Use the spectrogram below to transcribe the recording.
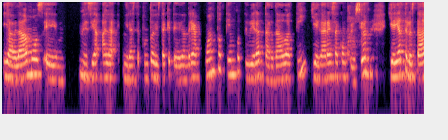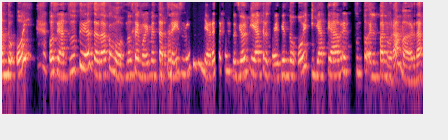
y hablábamos em, me decía, la mira este punto de vista que te dio Andrea, ¿cuánto tiempo te hubiera tardado a ti llegar a esa conclusión? Y ella te lo está dando hoy. O sea, tú te hubieras tardado como, no sé, me voy a inventar seis meses en llegar a esa conclusión y ella te lo está diciendo hoy y ya te abre el punto, el panorama, ¿verdad?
